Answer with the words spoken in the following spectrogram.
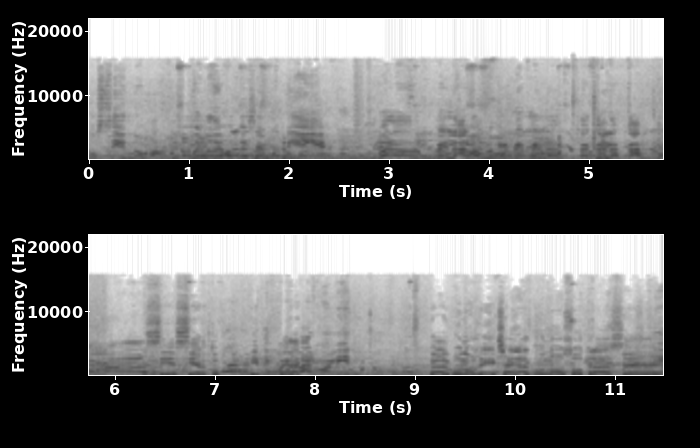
cocino. ¿va? Después Ajá. lo dejo que se enfríe para pelarlo porque hay que pelar, sacar las cáscaras. Ah, sí, es cierto. Y, Después va al molino. Pero algunos le echan algunas otras Sí, a veces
